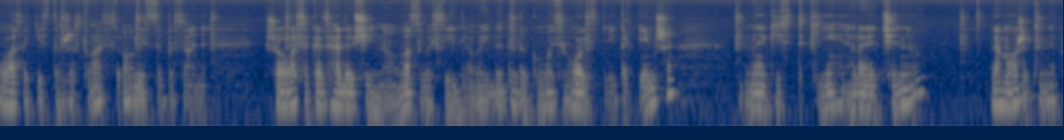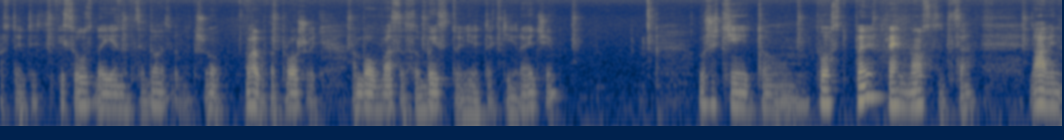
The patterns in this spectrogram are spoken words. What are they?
у вас якісь торжества з цього місця писання, якщо у вас якась гадовщина, у вас весілля, ви йдете до когось в гості і так інше, на якісь такі речі, ну, ви можете не поститись. Ісус дає на це дозвіл. Якщо вас запрошують, або у вас особисто є такі речі в житті, то пост переноситься. Да, він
